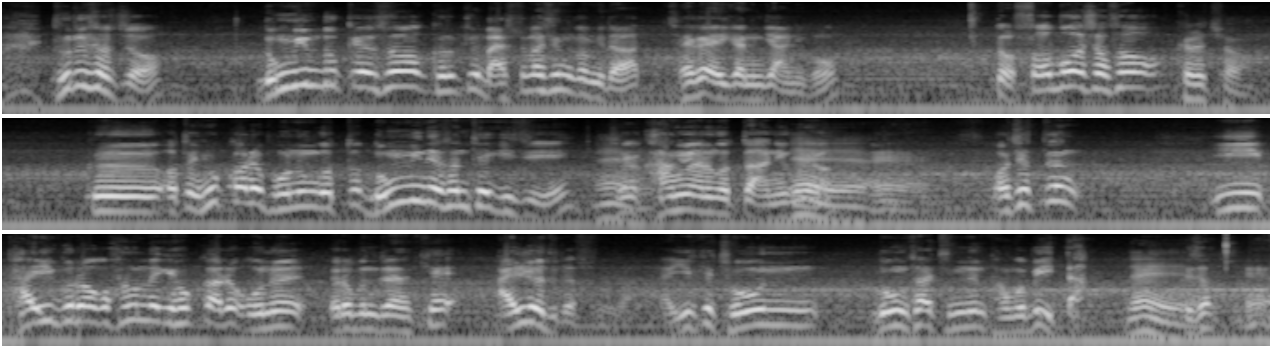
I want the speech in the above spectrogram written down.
들으셨죠? 농민분께서 그렇게 말씀하시는 겁니다. 제가 얘기하는 게 아니고 또 써보셔서 그렇죠. 그 어떤 효과를 보는 것도 농민의 선택이지 예. 제가 강요하는 것도 아니고요. 예, 예. 예. 어쨌든 이 바이그로하고 황맥의 효과를 오늘 여러분들한테 알려드렸습니다. 이렇게 좋은 농사 짓는 방법이 있다. 예, 예. 그죠? 예.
